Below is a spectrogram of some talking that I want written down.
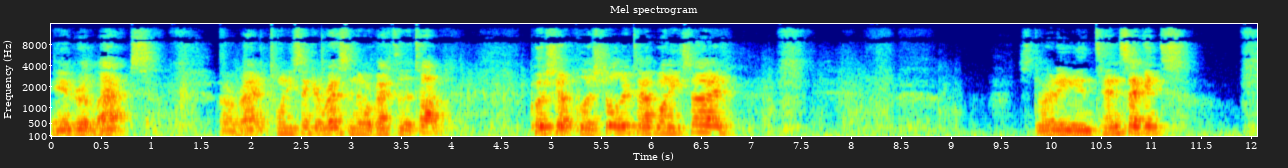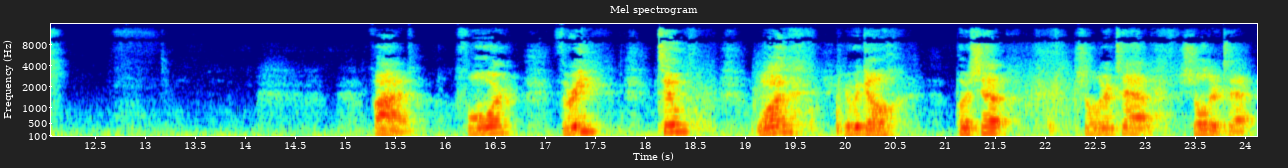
and relax. All right, 20 second rest and then we're back to the top. Push up plus shoulder tap on each side. Starting in 10 seconds. Five, four, three, two, one. Here we go. Push up, shoulder tap, shoulder tap.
